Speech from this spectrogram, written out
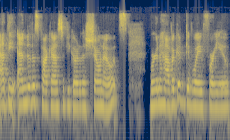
At the end of this podcast, if you go to the show notes, we're going to have a good giveaway for you.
